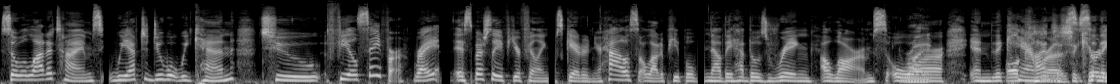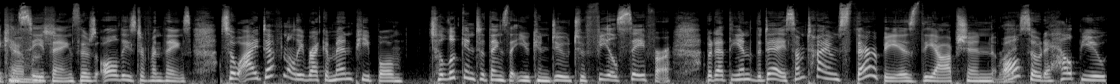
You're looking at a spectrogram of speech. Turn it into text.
So a lot of times we have to do what we can to feel safer, right? Especially if you're feeling scared in your house. A lot of people now they have those ring alarms or Right. and the All cameras so they can see things. There's all these different things. So I definitely recommend people to look into things that you can do to feel safer. But at the end of the day, sometimes therapy is the option also to help you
